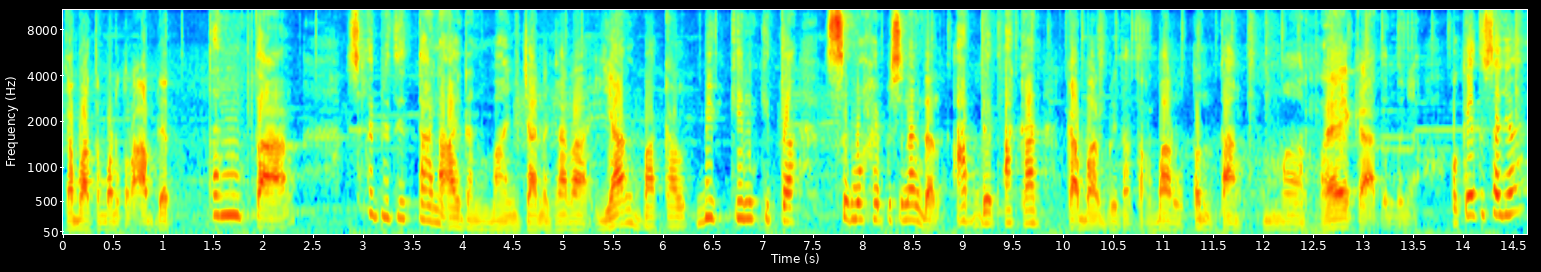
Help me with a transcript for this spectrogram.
kabar terbaru terupdate tentang selebriti tanah air dan mancanegara yang bakal bikin kita semua happy senang dan update akan kabar berita terbaru tentang mereka tentunya. Oke itu saja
